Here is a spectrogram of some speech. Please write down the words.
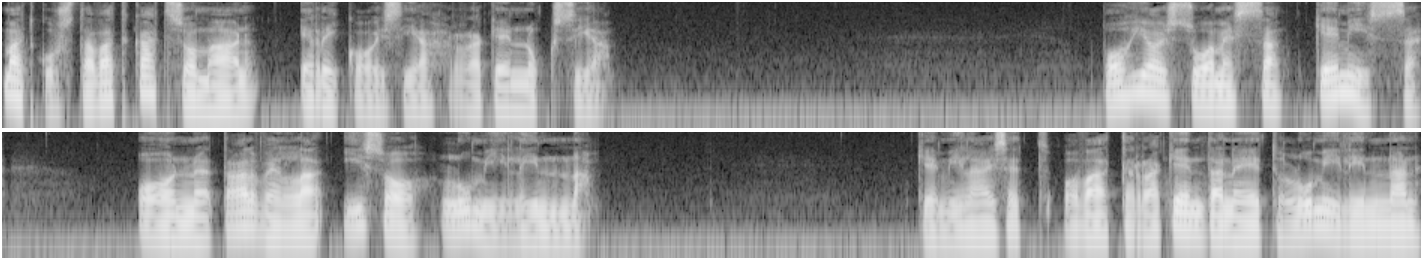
matkustavat katsomaan erikoisia rakennuksia. Pohjois-Suomessa Kemissä on talvella iso lumilinna. Kemiläiset ovat rakentaneet lumilinnan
